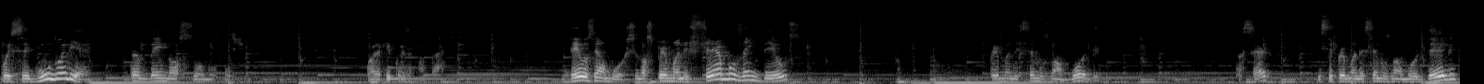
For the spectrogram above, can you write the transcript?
Pois segundo ele é, também nós somos neste mundo. Olha que coisa fantástica. Deus é amor. Se nós permanecermos em Deus, permanecemos no amor dele. Tá certo? E se permanecemos no amor dele,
